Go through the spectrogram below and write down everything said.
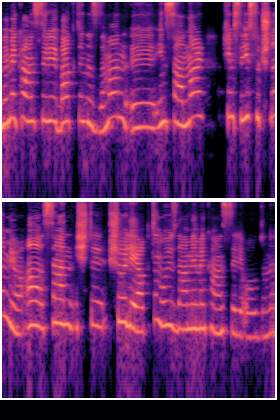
meme kanseri baktığınız zaman e, insanlar kimseyi suçlamıyor. Aa sen işte şöyle yaptın o yüzden meme kanseri olduğunu.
